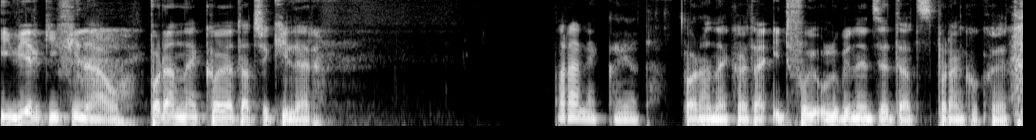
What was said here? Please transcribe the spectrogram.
I wielki finał. Poranek kojota czy killer? poranek kojota. Poranek kojota. I twój ulubiony cytat z poranku kojota.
